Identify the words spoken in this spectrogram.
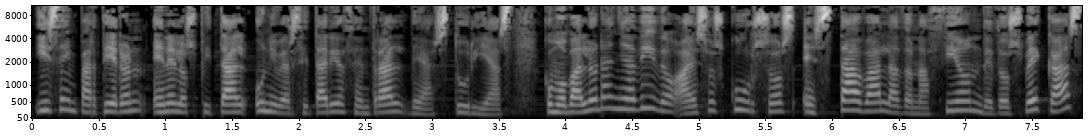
y se impartieron en el Hospital Universitario Central de Asturias. Como valor añadido a esos cursos estaba la donación de dos becas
